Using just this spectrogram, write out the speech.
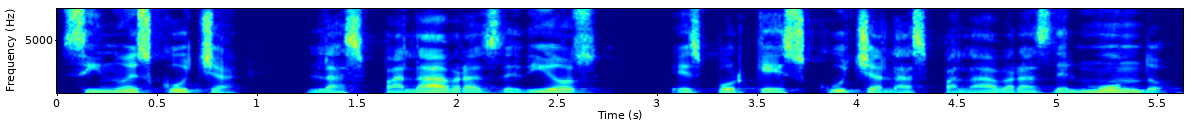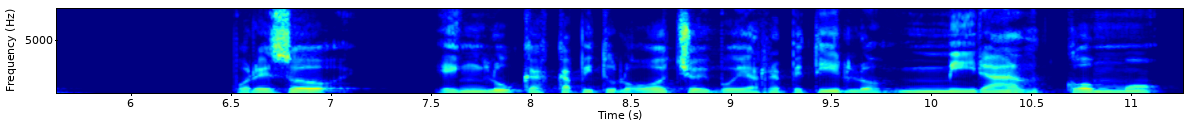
Si no escucha las palabras de Dios, es porque escucha las palabras del mundo. Por eso en Lucas capítulo 8, y voy a repetirlo, mirad cómo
